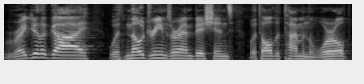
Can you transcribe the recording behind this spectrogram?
regular guy with no dreams or ambitions, with all the time in the world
